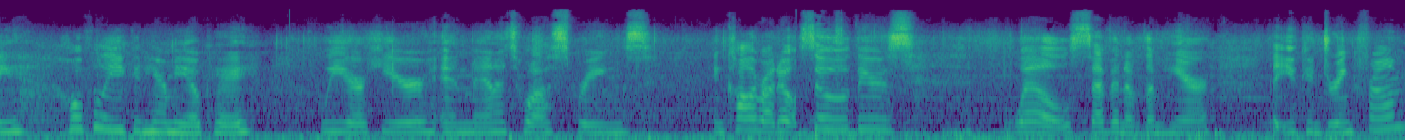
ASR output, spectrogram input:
everybody. Hopefully you can hear me okay. We are here in Manitou Springs in Colorado. So there's wells, seven of them here, that you can drink from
